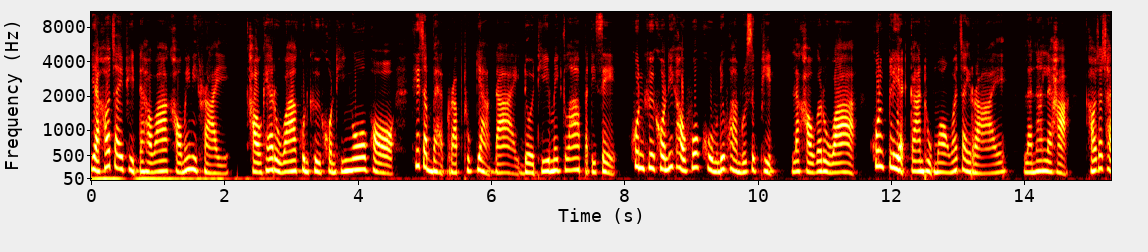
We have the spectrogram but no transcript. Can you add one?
อย่าเข้าใจผิดนะคะว่าเขาไม่มีใคร เขาแค่รู้ว่าคุณคือคนที่โง่พอที่จะแบกรับทุกอย่างได้ โดยที่ไม่กล้าปฏิเสธ คุณคือคนที่เขาควบคุมด้วยความรู้สึกผิด และเขาก็รู้ว่า คุณเกลียดการถูกมองว่าใจร้าย และนั่นแหละค่ะ เขาจะใช้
